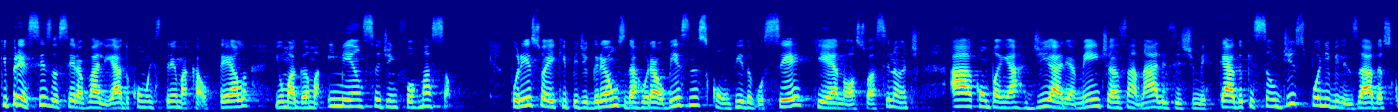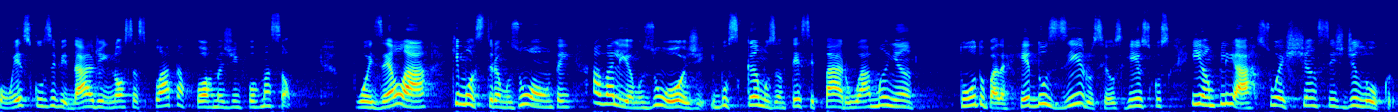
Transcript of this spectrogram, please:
que precisa ser avaliado com extrema cautela e uma gama imensa de informação. Por isso, a equipe de grãos da Rural Business convida você, que é nosso assinante, a acompanhar diariamente as análises de mercado que são disponibilizadas com exclusividade em nossas plataformas de informação pois é lá que mostramos o ontem, avaliamos o hoje e buscamos antecipar o amanhã. Tudo para reduzir os seus riscos e ampliar suas chances de lucro.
